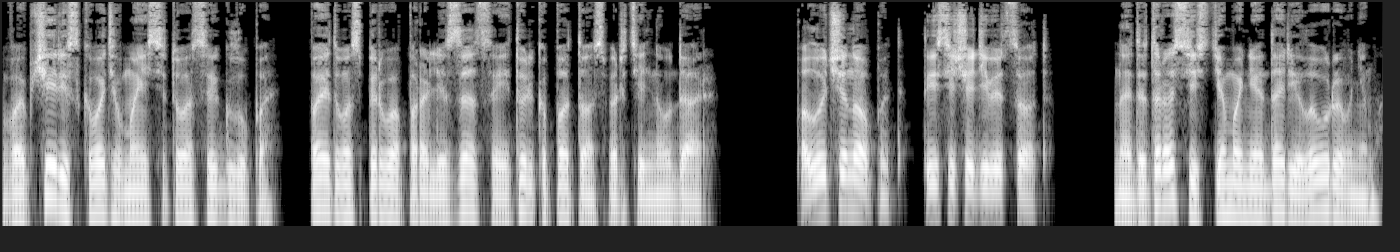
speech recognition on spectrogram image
Вообще рисковать в моей ситуации глупо, поэтому сперва парализация и только потом смертельный удар. Получен опыт, 1900. На этот раз система не одарила уровнем.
